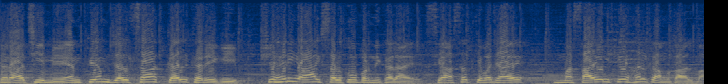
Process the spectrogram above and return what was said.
कराची में एमक्यूएम जलसा कल करेगी। शहरी आज सड़कों पर निकल आए। सियासत के बजाय मसाइल के हल का मुतालबा।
